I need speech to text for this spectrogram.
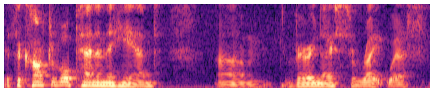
It's a comfortable pen in the hand, um, very nice to write with.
